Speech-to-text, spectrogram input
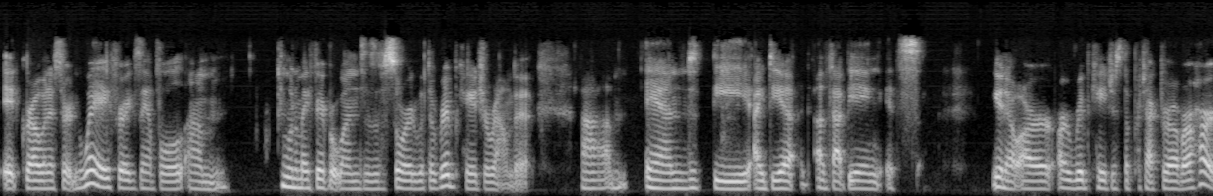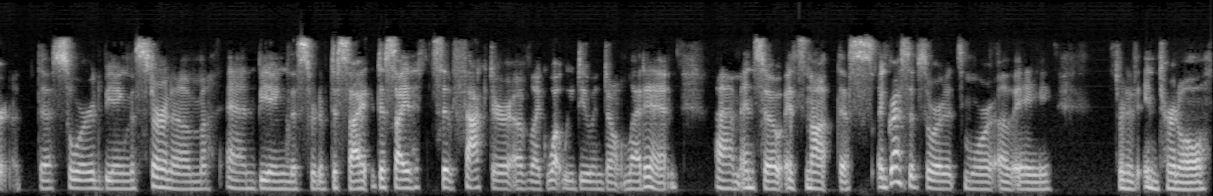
it grow in a certain way. For example, um, one of my favorite ones is a sword with a rib cage around it. Um, and the idea of that being it's you know our our rib cage is the protector of our heart the sword being the sternum and being this sort of decide, decisive factor of like what we do and don't let in um, and so it's not this aggressive sword it's more of a sort of internal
